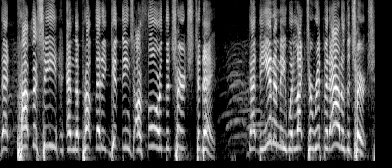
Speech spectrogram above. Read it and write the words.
that prophecy and the prophetic giftings are for the church today that the enemy would like to rip it out of the church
